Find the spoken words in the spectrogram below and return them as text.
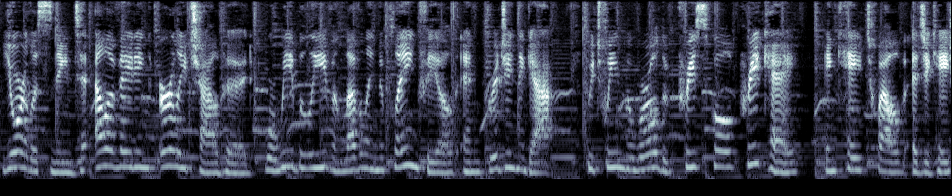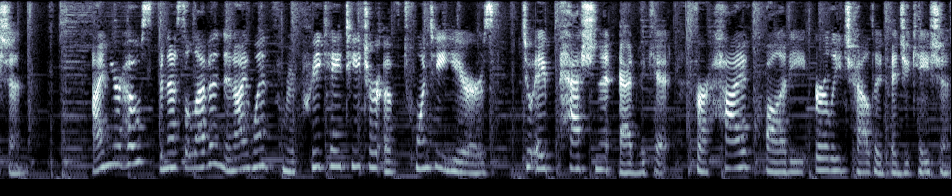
You're listening to Elevating Early Childhood, where we believe in leveling the playing field and bridging the gap between the world of preschool, pre K, and K 12 education. I'm your host, Vanessa Levin, and I went from a pre K teacher of 20 years to a passionate advocate for high quality early childhood education.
